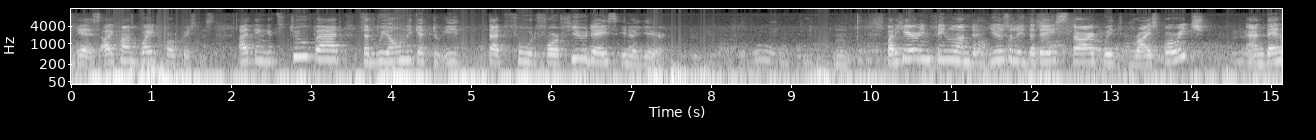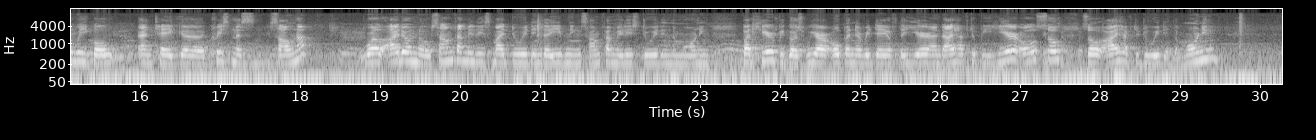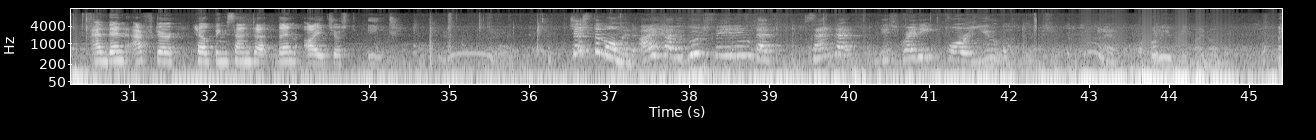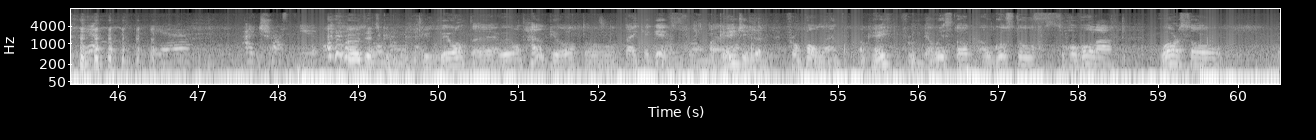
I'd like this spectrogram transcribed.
Yes, I can't wait for Christmas. I think it's too bad that we only get to eat that food for a few days in a year. Mm. But here in Finland, usually the days start with rice porridge, and then we go and take a Christmas sauna. Well, I don't know. Some families might do it in the evening, some families do it in the morning. But here, because we are open every day of the year and I have to be here also, so I have to do it in the morning. And then after helping Santa, then I just eat. Just a moment. I have a good feeling that Santa is ready for you. Believe me, I know. Yeah. yeah. I trust you. oh, that's good. good. We want uh, we want help you to take a gift from uh, Okay. children from Poland, Okay. from Białystok, Augustów, Suchowola, Warsaw.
